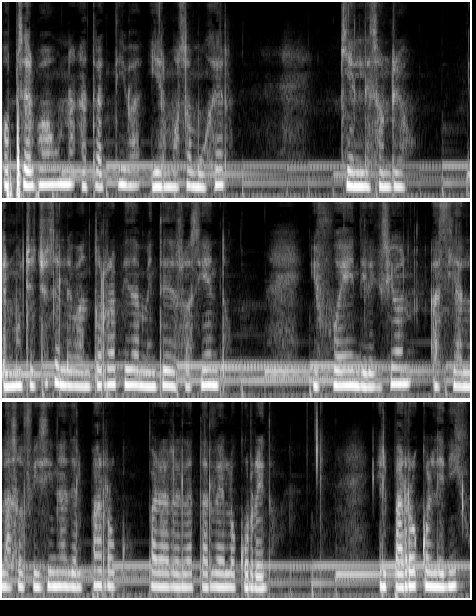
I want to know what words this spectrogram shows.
observó a una atractiva y hermosa mujer, quien le sonrió. El muchacho se levantó rápidamente de su asiento y fue en dirección hacia las oficinas del párroco para relatarle lo ocurrido. El párroco le dijo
